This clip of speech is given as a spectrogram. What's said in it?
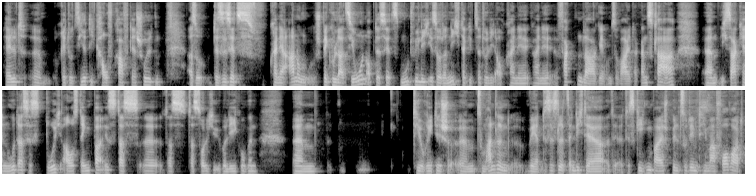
hält, äh, reduziert die Kaufkraft der Schulden. Also das ist jetzt keine Ahnung, Spekulation, ob das jetzt mutwillig ist oder nicht. Da gibt's natürlich auch keine, keine Faktenlage und so weiter, ganz klar. Ähm, ich sage ja nur, dass es durchaus denkbar ist, dass, äh, dass, dass solche Überlegungen ähm, theoretisch ähm, zum Handeln werden. Das ist letztendlich der, der, das Gegenbeispiel zu dem Thema Forward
